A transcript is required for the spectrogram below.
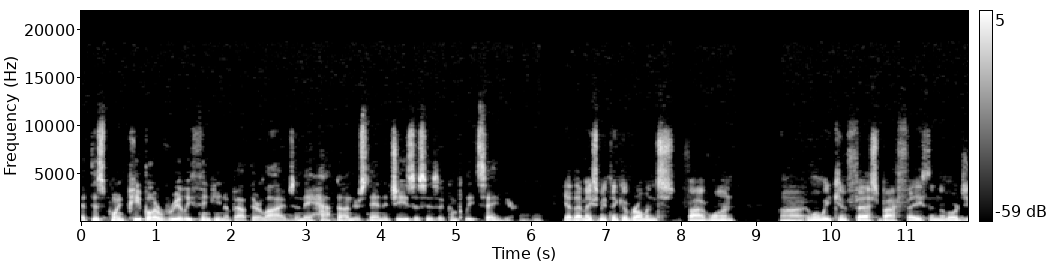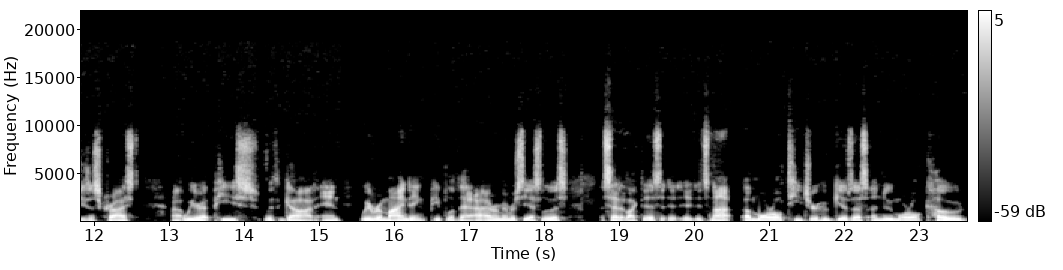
at this point people are really thinking about their lives and they have to understand that Jesus is a complete savior. Mm-hmm. Yeah, that makes me think of Romans 5 1 uh, when we confess by faith in the Lord Jesus Christ, uh, we are at peace with God. And we're reminding people of that. I, I remember C.S. Lewis said it like this it, it, It's not a moral teacher who gives us a new moral code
